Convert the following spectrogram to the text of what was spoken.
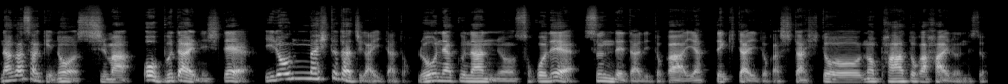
長崎の島を舞台にして、いろんな人たちがいたと。老若男女、そこで住んでたりとか、やってきたりとかした人のパートが入るんですよ。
